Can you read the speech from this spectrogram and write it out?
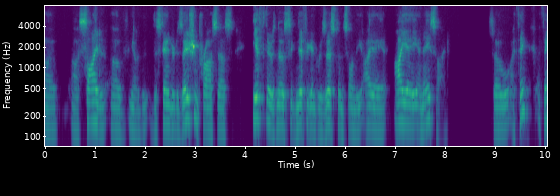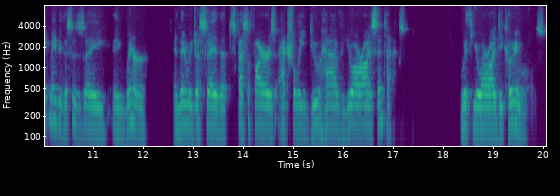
uh, uh, side of you know the, the standardization process if there's no significant resistance on the IA, IANA side. So I think I think maybe this is a a winner, and then we just say that specifiers actually do have URI syntax with URI decoding rules.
